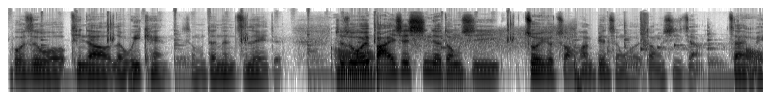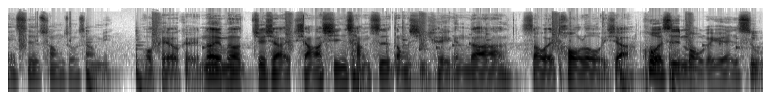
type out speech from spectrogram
或者是我听到 The Weeknd 什么等等之类的，就是我会把一些新的东西做一个转换，变成我的东西这样，在每一次的创作上面。OK OK，那有没有接下来想要新尝试的东西可以跟大家稍微透露一下，或者是某个元素？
